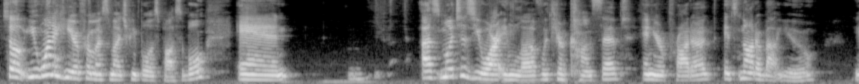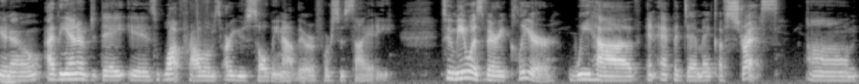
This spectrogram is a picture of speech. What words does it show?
So you want to hear from as much people as possible and as much as you are in love with your concept and your product it's not about you you know? At the end of the day is what problems are you solving out there for society? To me was very clear we have an epidemic of stress um,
